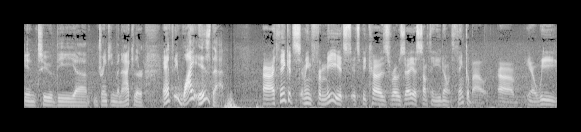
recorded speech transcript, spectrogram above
into the uh, drinking vernacular. Anthony, why is that? Uh, I think it's. I mean, for me, it's it's because rosé is something you don't think about. Uh, you know, we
